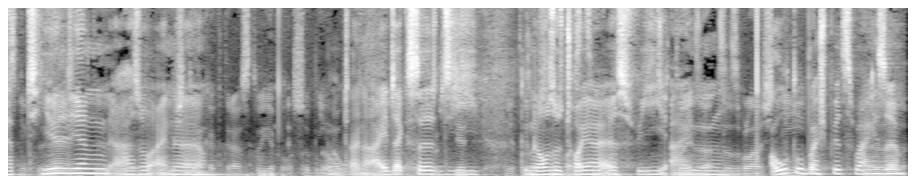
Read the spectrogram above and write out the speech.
Reptilien, also eine, eine Eidechse, die genauso teuer ist wie ein Auto beispielsweise.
